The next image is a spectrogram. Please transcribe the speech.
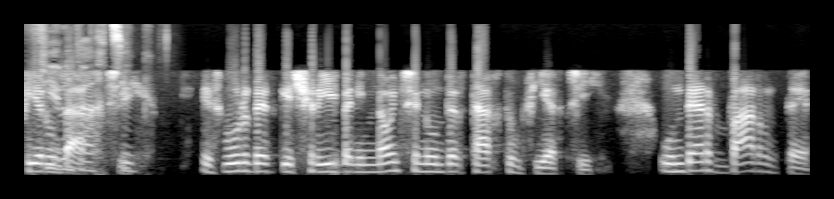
84. Es wurde geschrieben im 1948 und er warnte,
